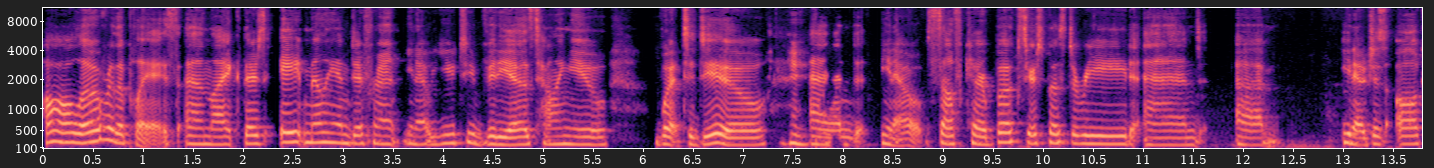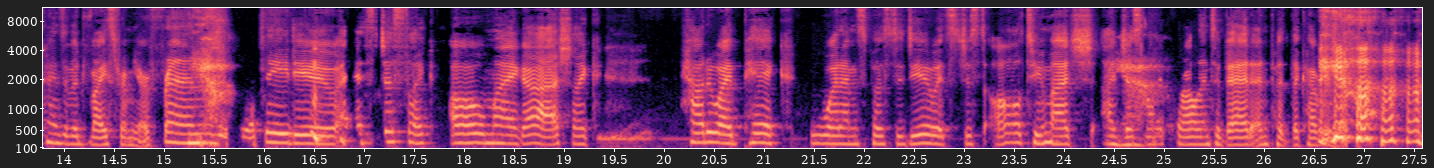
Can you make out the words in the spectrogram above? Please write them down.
all over the place and like there's 8 million different you know youtube videos telling you what to do and you know self-care books you're supposed to read and um you know just all kinds of advice from your friends yeah. what they do and it's just like oh my gosh like how do I pick what I'm supposed to do? It's just all too much. I yeah. just want to crawl into bed and put the covers yeah.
